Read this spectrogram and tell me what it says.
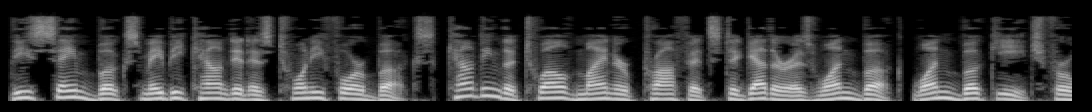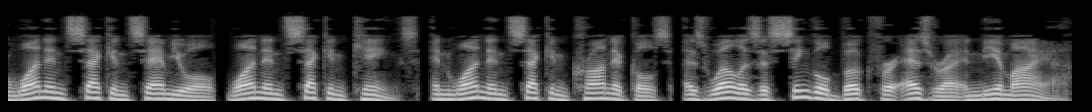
these same books may be counted as 24 books, counting the 12 minor prophets together as one book, one book each for 1 and 2 Samuel, 1 and 2 Kings, and 1 and 2 Chronicles, as well as a single book for Ezra and Nehemiah.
